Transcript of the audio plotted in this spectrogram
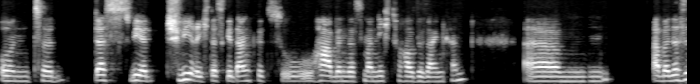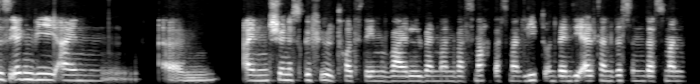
Und äh, das wird schwierig, das Gedanke zu haben, dass man nicht zu Hause sein kann. Ähm, aber das ist irgendwie ein, ähm, ein schönes Gefühl trotzdem, weil wenn man was macht, das man liebt und wenn die Eltern wissen, dass man,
